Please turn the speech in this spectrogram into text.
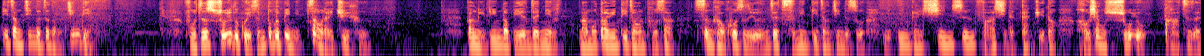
地藏经的这种经典，否则所有的鬼神都会被你召来聚合。当你听到别人在念南无大愿地藏王菩萨圣号，或是有人在持念地藏经的时候，你应该心生法喜的感觉到，好像所有。大自然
